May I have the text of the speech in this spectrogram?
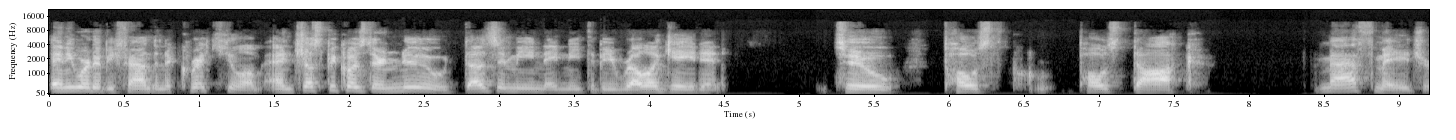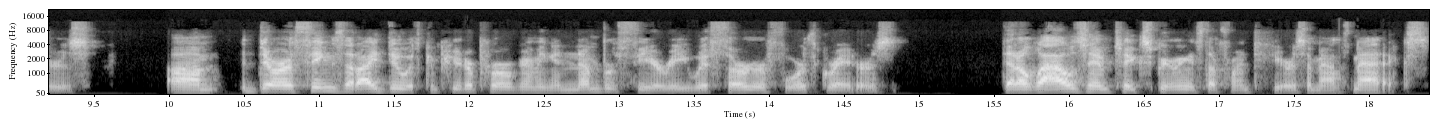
anywhere to be found in the curriculum. And just because they're new doesn't mean they need to be relegated to post postdoc math majors. Um, there are things that I do with computer programming and number theory with third or fourth graders that allows them to experience the frontiers of mathematics.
